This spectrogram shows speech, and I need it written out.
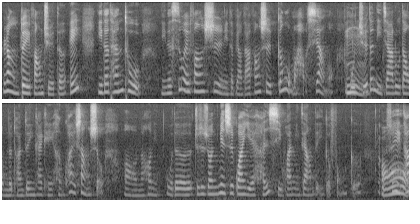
让对方觉得，哎，你的谈吐。你的思维方式、你的表达方式跟我们好像哦，嗯、我觉得你加入到我们的团队应该可以很快上手哦。然后你我的就是说，面试官也很喜欢你这样的一个风格。Oh, 所以他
